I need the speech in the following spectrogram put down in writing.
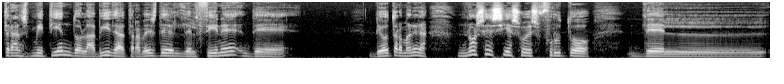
transmitiendo la vida a través del, del cine de, de otra manera. No sé si eso es fruto del,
